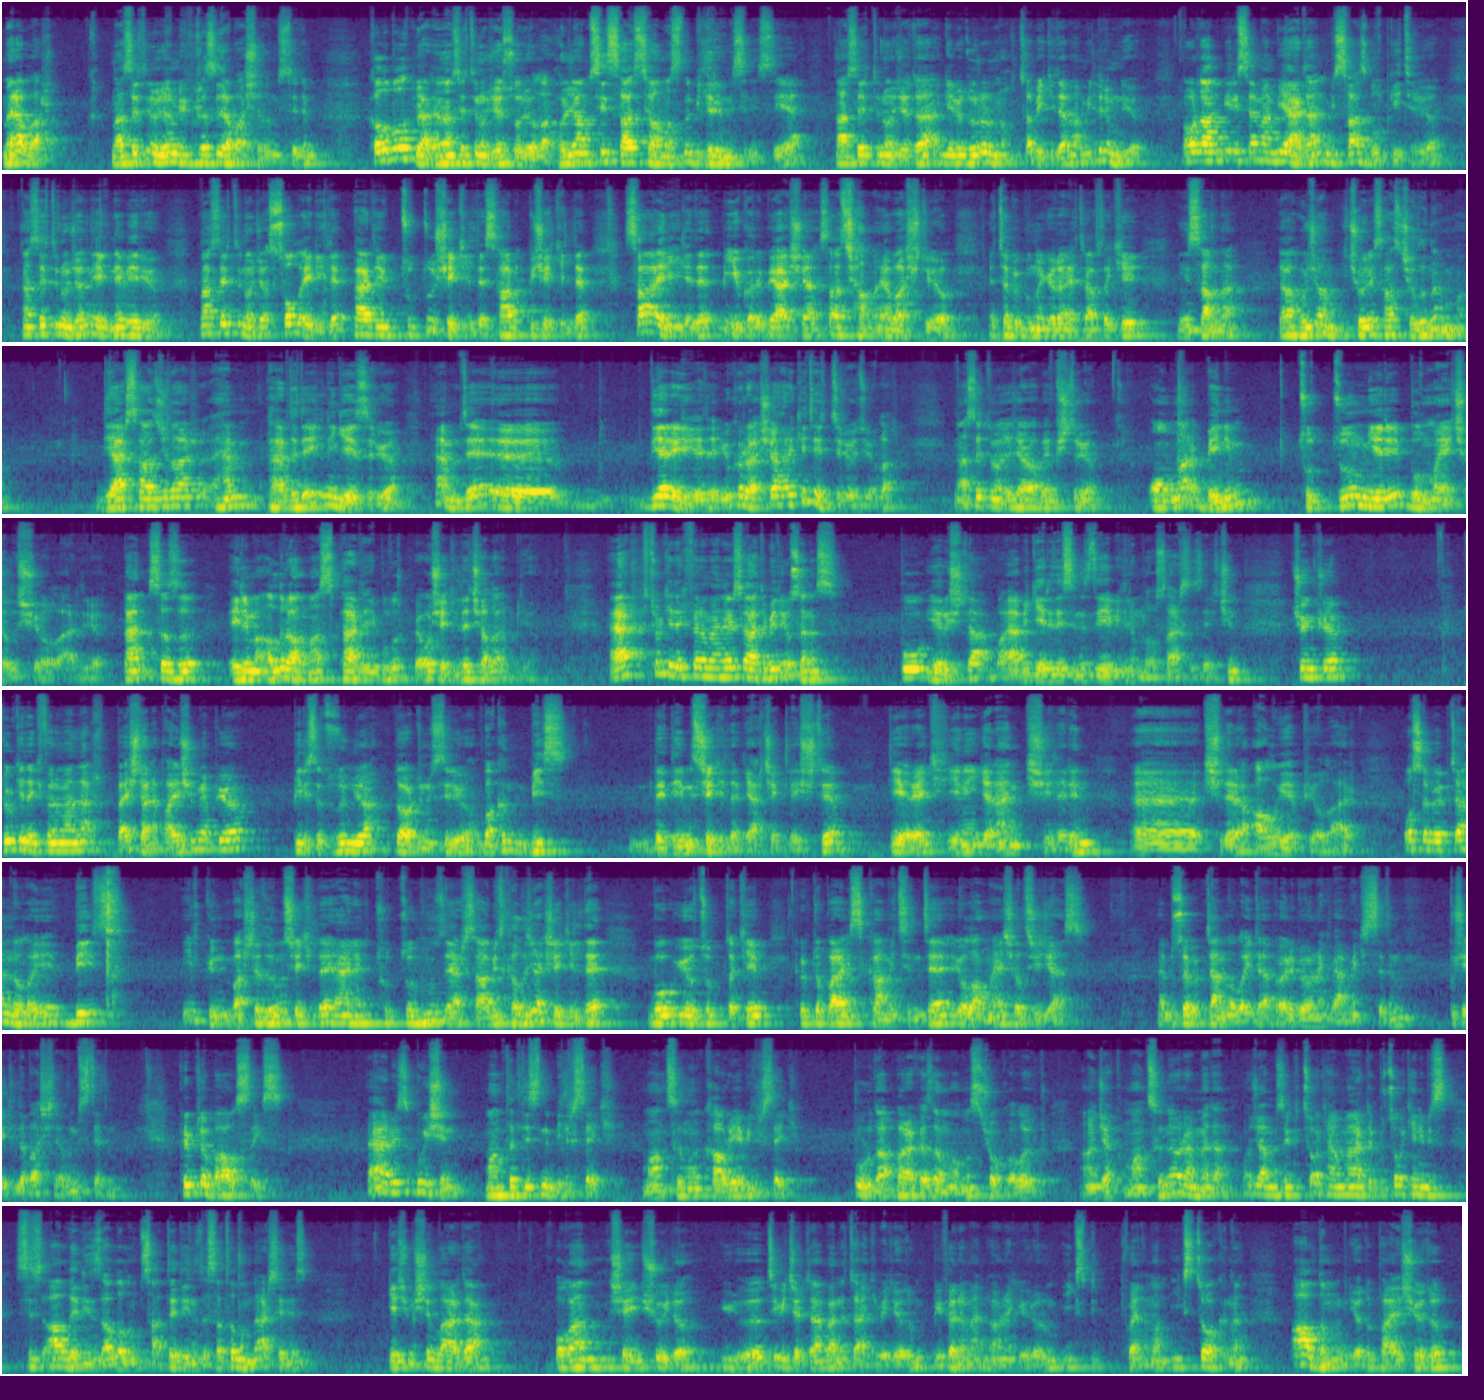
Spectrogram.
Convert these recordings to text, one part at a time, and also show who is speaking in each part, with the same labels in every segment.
Speaker 1: Merhabalar. Nasrettin Hoca'nın bir fıkrasıyla başlayalım istedim. Kalabalık bir yerde Nasrettin Hoca'ya soruyorlar. Hocam siz saz çalmasını bilir misiniz diye. Nasrettin Hoca da geri durur mu? Tabii ki de ben bilirim diyor. Oradan birisi hemen bir yerden bir saz bulup getiriyor. Nasrettin Hoca'nın eline veriyor. Nasrettin Hoca sol eliyle perdeyi tuttuğu şekilde, sabit bir şekilde sağ eliyle de bir yukarı bir aşağı saz çalmaya başlıyor. E tabi bunu gören etraftaki insanlar ya hocam hiç öyle saz çalınır mı? Diğer sazcılar hem perdede elini gezdiriyor hem de e, diğer eliyle de yukarı aşağı hareket ettiriyor diyorlar. Nasrettin Hoca cevabı yapıştırıyor. Onlar benim tuttuğum yeri bulmaya çalışıyorlar diyor. Ben sazı elime alır almaz perdeyi bulur ve o şekilde çalarım diyor. Eğer Türkiye'deki fenomenleri takip ediyorsanız bu yarışta bayağı bir geridesiniz diyebilirim dostlar sizler için. Çünkü Türkiye'deki fenomenler 5 tane paylaşım yapıyor. Birisi tutunca dördünü siliyor. Bakın biz dediğimiz şekilde gerçekleşti diyerek yeni gelen kişilerin e, kişilere algı yapıyorlar. O sebepten dolayı biz ilk gün başladığımız şekilde yani tuttuğumuz yer sabit kalacak şekilde bu YouTube'daki kripto para istikametinde yol almaya çalışacağız. Yani bu sebepten dolayı da böyle bir örnek vermek istedim. Bu şekilde başlayalım istedim. Kripto Bowls'tayız. Eğer biz bu işin mantalitesini bilirsek, mantığını kavrayabilirsek burada para kazanmamız çok kolay olur. Ancak mantığını öğrenmeden hocam bize bir token verdi. Bu tokeni biz siz al dediğinizde alalım, sat dediğinizde satalım derseniz geçmiş yıllarda olan şey şuydu. e, Twitter'da ben de takip ediyordum. Bir fenomen örnek veriyorum. X bir fenomen X token'ı aldım diyordu, paylaşıyordu.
